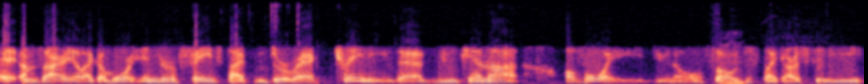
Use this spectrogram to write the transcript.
I'm sorry, like a more in your face type of direct training that you cannot avoid. You know, so just like our city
